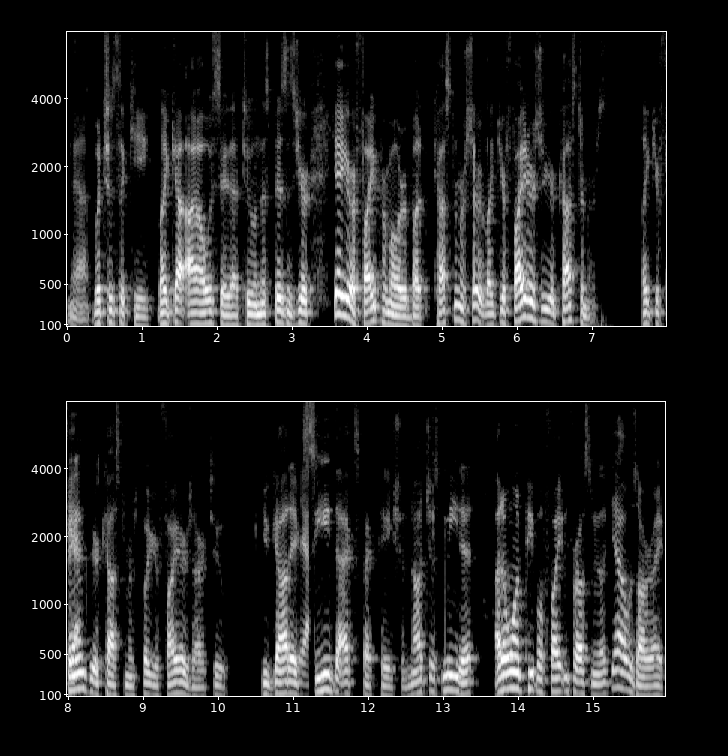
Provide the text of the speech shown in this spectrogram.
Yeah, which is the key. Like I, I always say that too in this business. You're yeah, you're a fight promoter, but customer service, like your fighters are your customers. Like your Yeah. fans are your customers, but your fighters are too. You got to Yeah. exceed the expectation, not just meet it. I don't want people fighting for us and be like, yeah, it was all right.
